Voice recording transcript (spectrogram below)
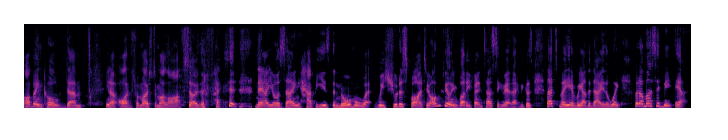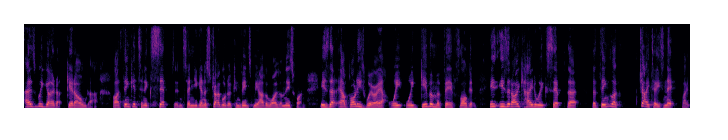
have been called, um, you know, odd for most of my life. So the fact that now you're saying happy is the normal what we should aspire to, I'm feeling bloody fantastic about that because that's me every other day of the week. But I must admit, as we go to get older, I think it's an acceptance, and you're going to struggle to convince me otherwise on this one, is that our bodies wear out. We we give them a fair flogging. Is, is it okay to accept that? That thing, look, JT's neck, mate.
